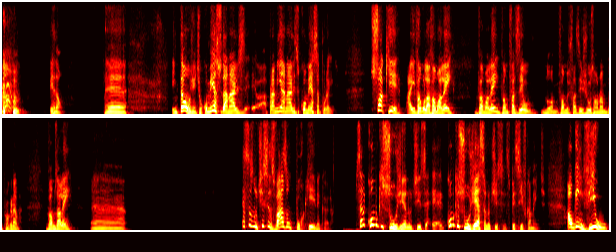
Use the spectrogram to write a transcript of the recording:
Perdão. É, então, gente, o começo da análise, para mim, a análise começa por aí. Só que, aí vamos lá, vamos além? Vamos além? Vamos fazer o nome, vamos fazer jus ao nome do programa? Vamos além? É... Essas notícias vazam por quê, né, cara? Será como que surge a notícia? É, é, como que surge essa notícia especificamente? Alguém viu?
